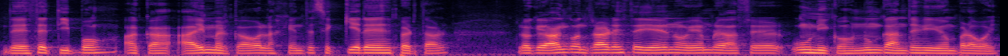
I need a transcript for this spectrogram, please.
de este tipo, acá hay mercado, la gente se quiere despertar. Lo que va a encontrar este 10 de noviembre va a ser único, nunca antes vivió en Paraguay.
